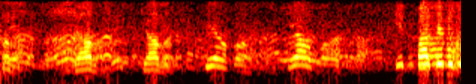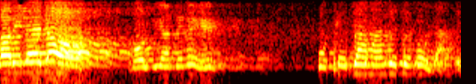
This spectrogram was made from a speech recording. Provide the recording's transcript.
کیا بات کیا بات کیا بات کیا بات ایک پاسے بخاری لے جا۔ مولوی آدھے نے اتے جا گے تو بولا گے۔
